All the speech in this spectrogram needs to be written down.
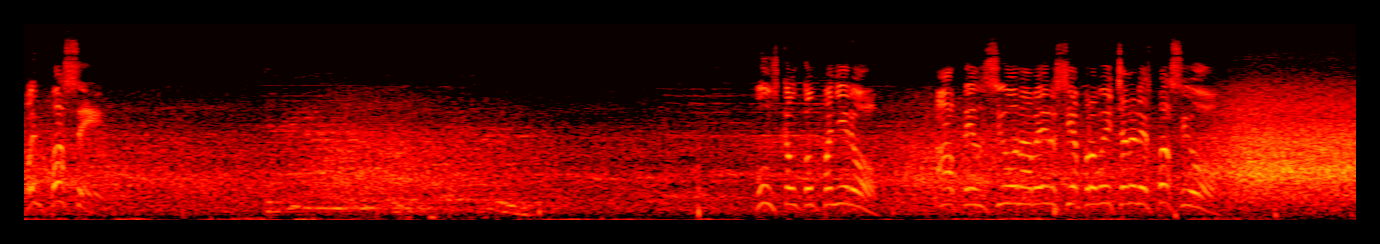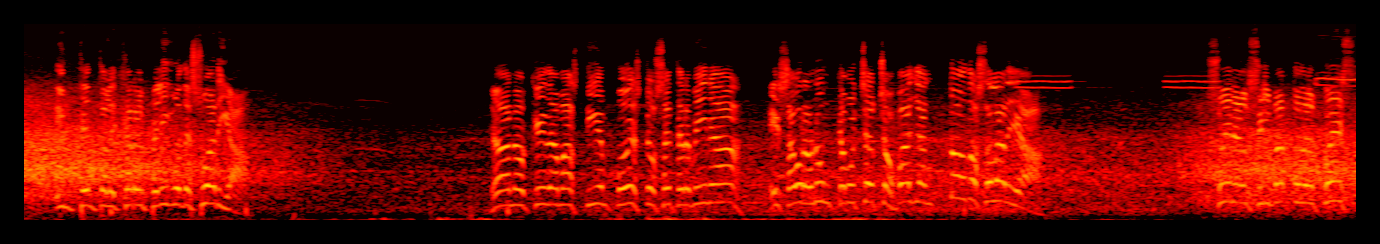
Buen pase. Busca un compañero. Atención a ver si aprovechan el espacio. Intenta alejar el peligro de su área. Ya no queda más tiempo, esto se termina. Es ahora o nunca, muchachos. Vayan todos al área. Suena el silbato del juez.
